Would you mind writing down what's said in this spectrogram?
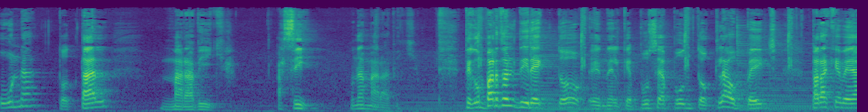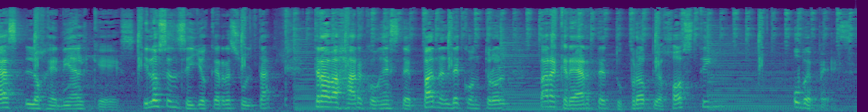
una total maravilla. Así, una maravilla. Te comparto el directo en el que puse a punto CloudPage para que veas lo genial que es y lo sencillo que resulta trabajar con este panel de control para crearte tu propio hosting VPS.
